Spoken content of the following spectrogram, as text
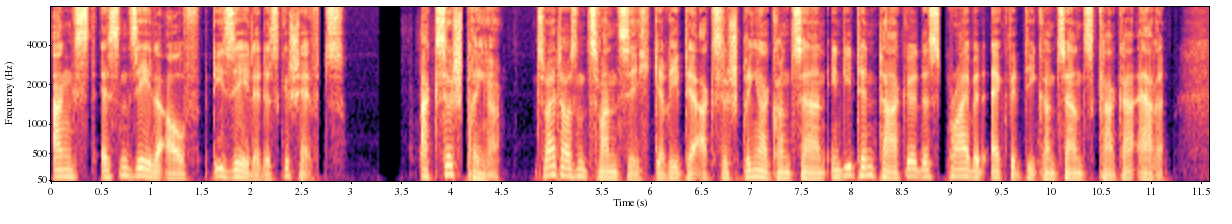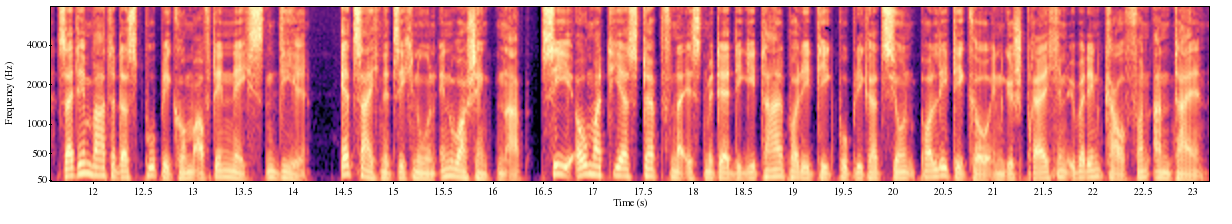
Angst essen Seele auf, die Seele des Geschäfts. Axel Springer 2020 geriet der Axel Springer Konzern in die Tentakel des Private Equity Konzerns KKR. Seitdem wartet das Publikum auf den nächsten Deal. Er zeichnet sich nun in Washington ab. CEO Matthias Döpfner ist mit der Digitalpolitik-Publikation Politico in Gesprächen über den Kauf von Anteilen.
